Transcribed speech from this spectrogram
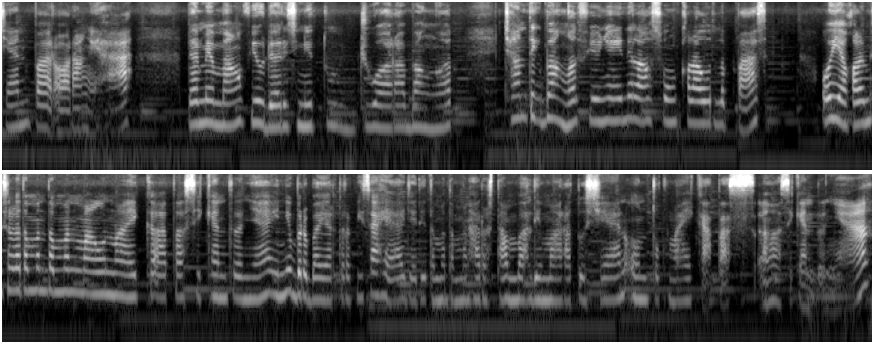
yen per orang ya. Dan memang view dari sini tuh juara banget. Cantik banget viewnya ini langsung ke laut lepas Oh iya, kalau misalnya teman-teman mau naik ke atas si kentelnya, ini berbayar terpisah ya. Jadi teman-teman harus tambah 500 yen untuk naik ke atas uh, si kentelnya.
